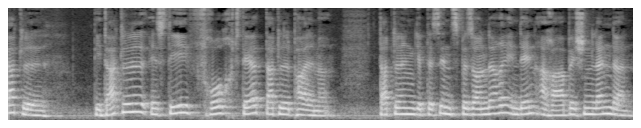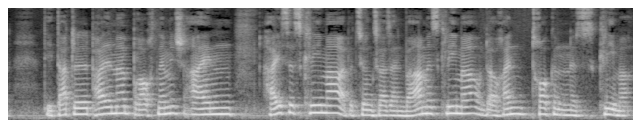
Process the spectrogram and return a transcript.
Dattel. Die Dattel ist die Frucht der Dattelpalme. Datteln gibt es insbesondere in den arabischen Ländern. Die Dattelpalme braucht nämlich ein heißes Klima bzw. ein warmes Klima und auch ein trockenes Klima.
